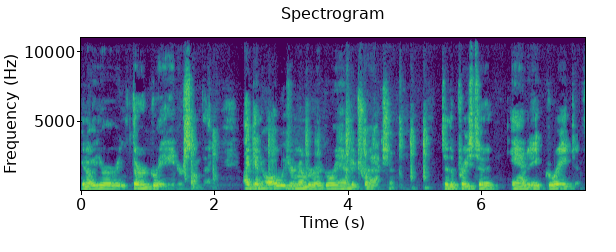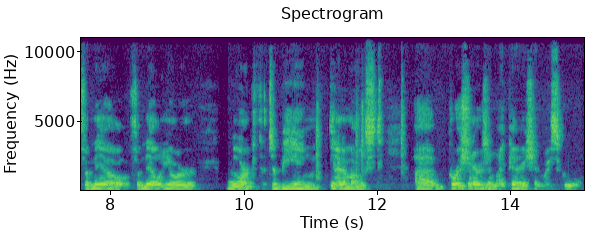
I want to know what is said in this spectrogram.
you know, you're in third grade or something. I can always remember a grand attraction to the priesthood and a great familial familiar warmth to being in and amongst um, parishioners in my parish and my school.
